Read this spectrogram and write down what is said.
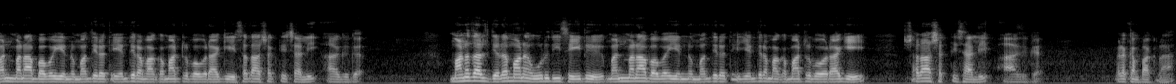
மண்மனா பவ என்னும் மந்திரத்தை எந்திரமாக மாற்றுபவராகி சதா சக்திசாலி ஆகுக. மனதால் திடமான உறுதி செய்து மண்மனா பவ என்னும் மந்திரத்தை எந்திரமாக மாற்றுபவராகி சதா சக்திசாலி ஆகுக. விளக்கம் பார்க்கலாம்.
